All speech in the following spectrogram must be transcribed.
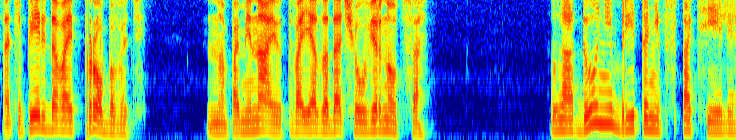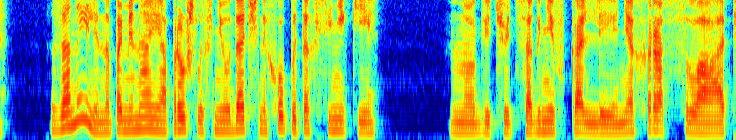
А теперь давай пробовать. Напоминаю, твоя задача увернуться. Ладони Бриттани вспотели. Заныли, напоминая о прошлых неудачных опытах синяки. «Ноги чуть согни в коленях, расслабь»,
